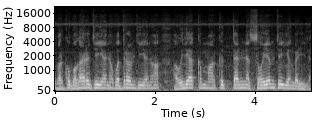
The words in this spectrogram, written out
അവർക്ക് ഉപകാരം ചെയ്യാനോ ഉപദ്രവം ചെയ്യാനോ ഔലിയാക്കന്മാർക്ക് തന്നെ സ്വയം ചെയ്യാൻ കഴിയില്ല.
